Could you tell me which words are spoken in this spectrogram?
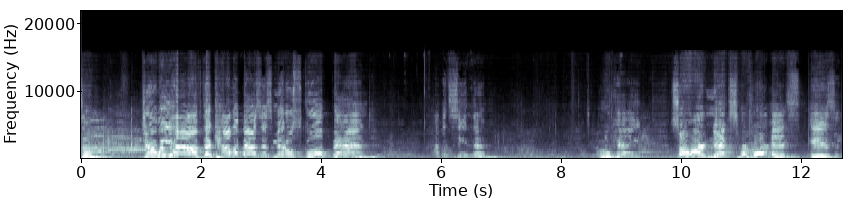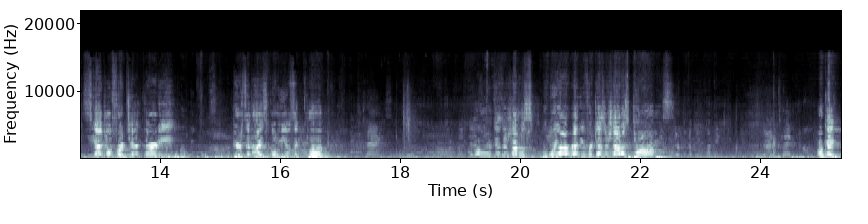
Awesome. Do we have the Calabasas Middle School Band? Haven't seen them. Okay. So our next performance is scheduled for 10:30. Pearson High School Music Club. Oh, Desert Shadows, we are ready for Desert Shadows Palms. Okay,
